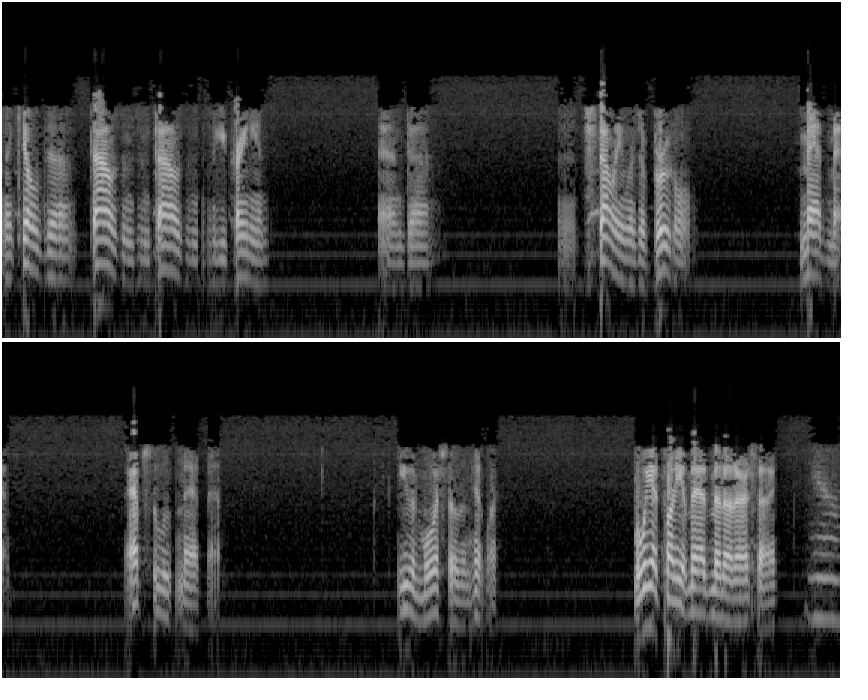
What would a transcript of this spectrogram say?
They killed uh, thousands and thousands of Ukrainians. And uh, uh, Stalin was a brutal madman, absolute madman, even more so than Hitler. But we had plenty of madmen on our side. Yeah.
